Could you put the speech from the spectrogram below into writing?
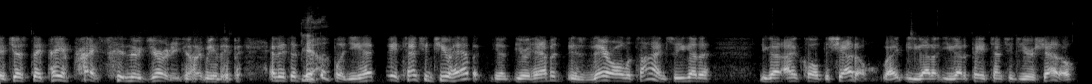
It just they pay a price in their journey. You know what I mean? They pay, and it's a discipline. Yeah. You have to pay attention to your habit. You know, your habit is there all the time. So you got to, you got. I call it the shadow, right? You got to you got to pay attention to your shadow,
